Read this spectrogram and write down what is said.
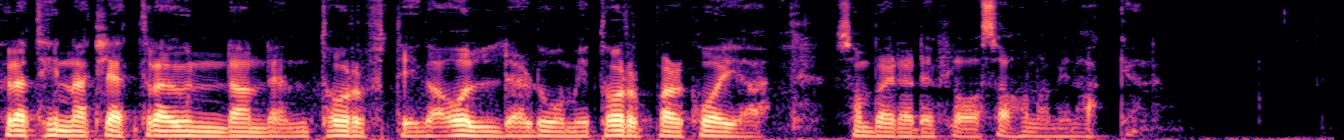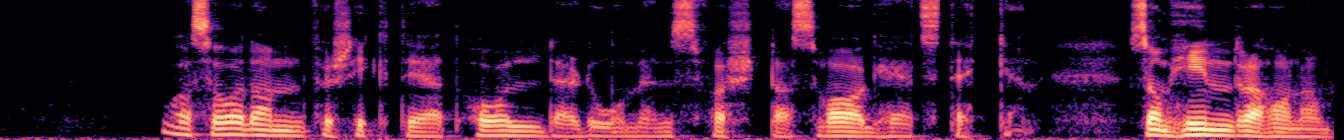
för att hinna klättra undan den torftiga ålderdom i torparkoja som började flåsa honom i nacken. Var sådan försiktighet ålderdomens första svaghetstecken som hindrar honom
